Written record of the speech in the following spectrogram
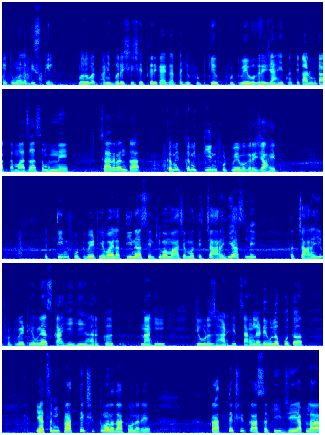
हे तुम्हाला दिसतील. बरोबर? आणि बरेचसे शेतकरी काय करतात हे फुटके फुटवे वगैरे जे आहेत ना ते काढून टाकतात. माझं असं म्हणणं आहे साधारणतः कमीत कमी तीन फुटवे वगैरे जे आहेत तीन फुटवे ठेवायला तीन असेल किंवा माझ्या मते चारही असले तर चारही फुटवे ठेवण्यास काहीही हरकत नाही. तेवढं झाड हे चांगलं डेव्हलप होतं. याचं मी प्रात्यक्षिक तुम्हाला दाखवणार आहे. प्रात्यक्षिक असं की जे आपला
